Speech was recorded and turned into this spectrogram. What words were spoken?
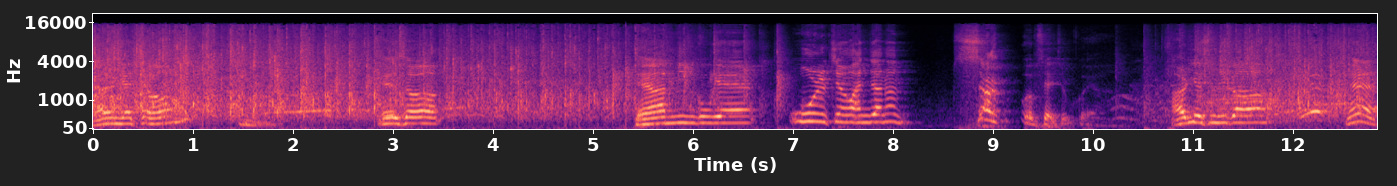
알겠죠? 음. 그래서 대한민국의 우울증 환자는 싹 없애줄 거야. 알겠습니까? 네.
